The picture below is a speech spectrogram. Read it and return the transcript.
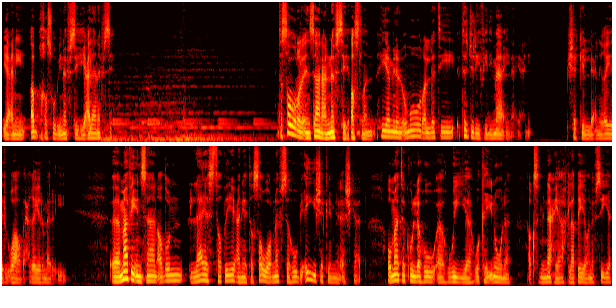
يعني أبخص بنفسه على نفسه؟ تصور الإنسان عن نفسه أصلا هي من الأمور التي تجري في دمائنا يعني. بشكل يعني غير واضح غير مرئي. ما في إنسان أظن لا يستطيع أن يتصور نفسه بأي شكل من الأشكال أو ما تكون له آه، هوية وكينونة أقصد من ناحية أخلاقية ونفسية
